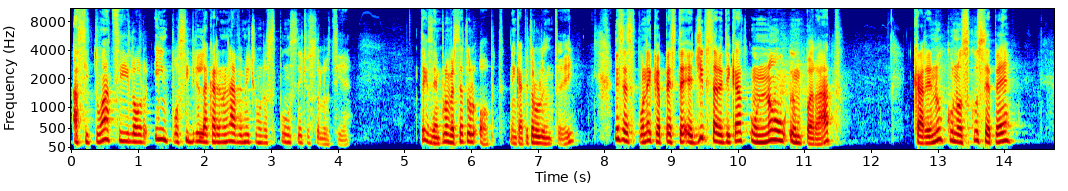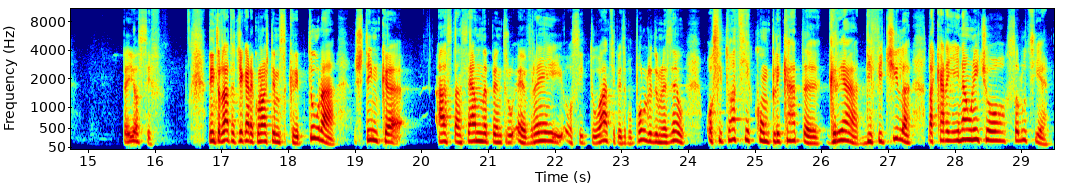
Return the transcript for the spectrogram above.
a situațiilor imposibile la care noi nu avem niciun răspuns, nicio soluție. De exemplu, în versetul 8 din capitolul 1, ne se spune că peste Egipt s-a ridicat un nou împărat care nu cunoscuse pe, pe Iosif. Dintr-o dată, cei care cunoaștem Scriptura, știm că Asta înseamnă pentru evrei o situație, pentru poporul lui Dumnezeu, o situație complicată, grea, dificilă, la care ei n-au nicio soluție.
